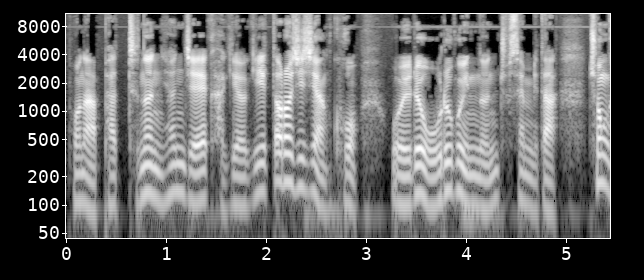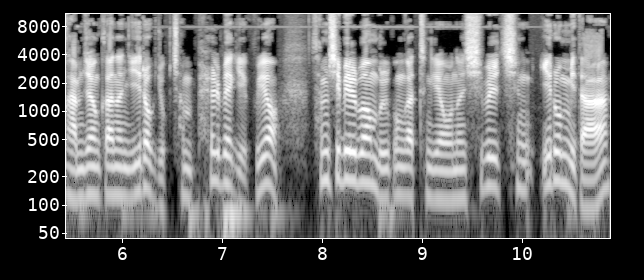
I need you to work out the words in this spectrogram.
본 아파트는 현재 가격이 떨어지지 않고 오히려 오르고 있는 추세입니다. 총 감정가는 1억 6,800이고요. 31번 물건 같은 경우는 11층 1호입니다.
